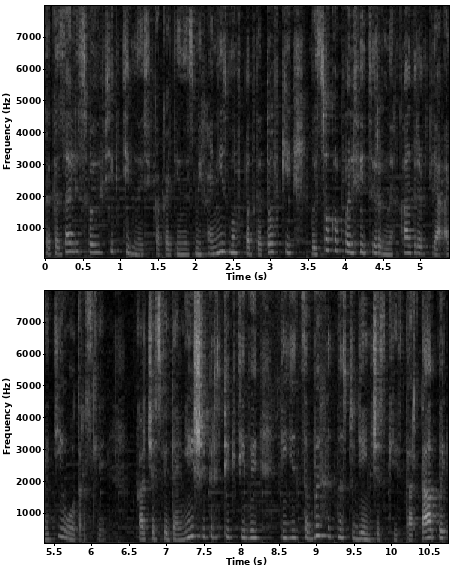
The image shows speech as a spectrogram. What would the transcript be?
доказали свою эффективность как один из механизмов подготовки высококвалифицированных кадров для IT-отрасли, качестве дальнейшей перспективы видится выход на студенческие стартапы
